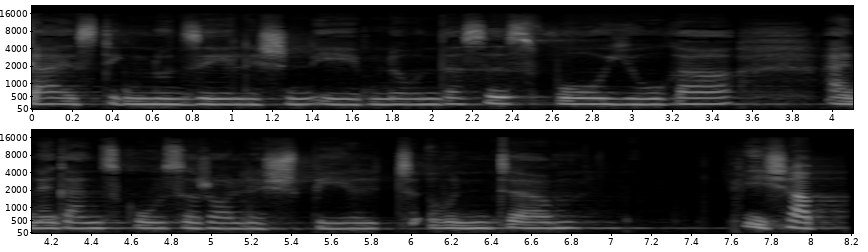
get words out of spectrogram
geistigen und seelischen Ebene. Und das ist, wo Yoga eine ganz große Rolle spielt. Und ähm, ich habe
